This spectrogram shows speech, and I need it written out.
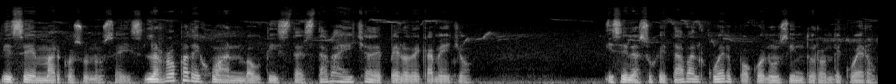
Dice Marcos 1.6, la ropa de Juan Bautista estaba hecha de pelo de camello y se la sujetaba al cuerpo con un cinturón de cuero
